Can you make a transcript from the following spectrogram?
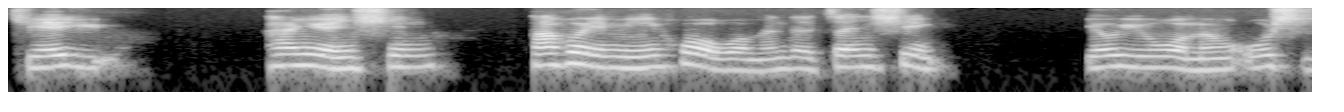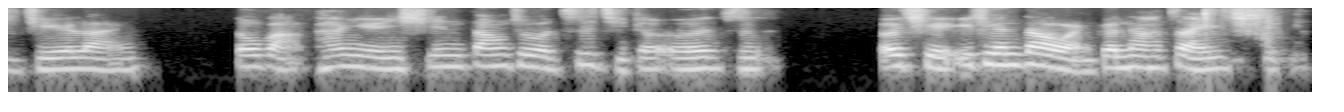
结语。攀缘心，它会迷惑我们的真性。由于我们无始劫来都把攀缘心当作自己的儿子，而且一天到晚跟他在一起，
